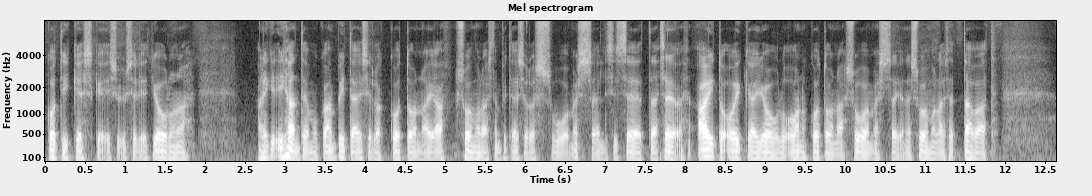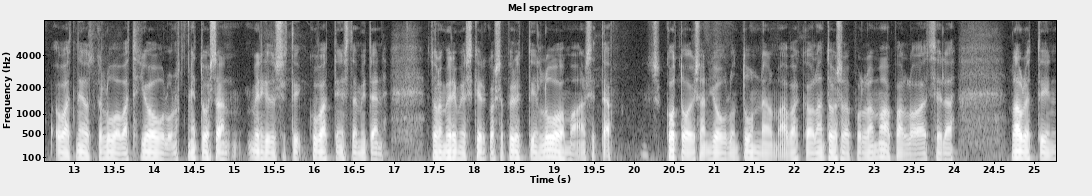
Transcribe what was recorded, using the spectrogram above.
kotikeskeisyys, eli että jouluna ainakin ihanteen mukaan pitäisi olla kotona ja suomalaisten pitäisi olla Suomessa. Eli siis se, että se aito oikea joulu on kotona Suomessa ja ne suomalaiset tavat ovat ne, jotka luovat joulun. Ja tuossa mielenkiintoisesti kuvattiin sitä, miten tuolla merimieskirkossa pyrittiin luomaan sitä kotoisan joulun tunnelmaa, vaikka ollaan toisella puolella maapalloa, että siellä laulettiin,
